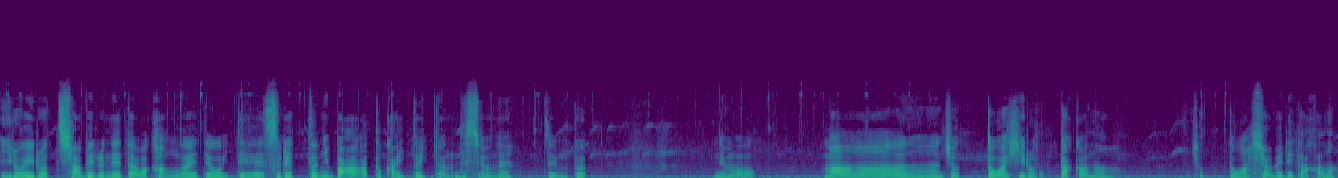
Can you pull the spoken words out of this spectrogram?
いろいろ喋るネタは考えておいてスレッドにバーッと書いといたんですよね。全部。でもまあちょっとは拾ったかな。ちょっとは喋れたかな。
